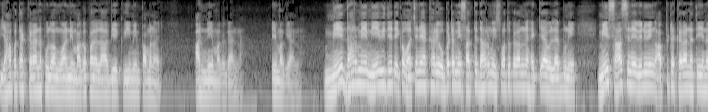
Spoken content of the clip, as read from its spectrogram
යහපතක් කරන්න පුළුවන් වන්නේ මගඵල ලාභියෙක් වීමෙන් පමණයි. අන්නේ මග ගන්න. ඒ මග යන්න. මේ ධර්මයේ මේ විදිහට එක වචනයක් හරි ඔබට මේ සත්‍ය ධර්ම ඉස්මතු කරන්න හැකියාව ලැබුණේ මේ ශාසනය වෙනුවෙන් අපිට කරන්න තියෙන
